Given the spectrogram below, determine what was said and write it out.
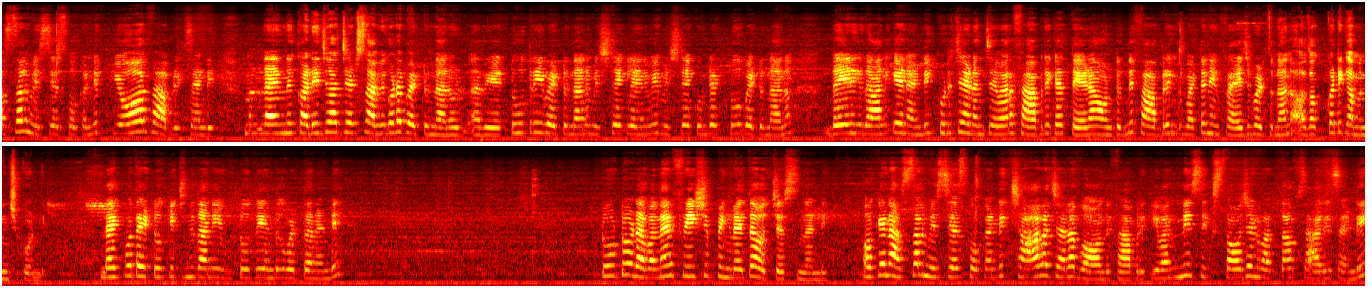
అస్సలు మిస్ చేసుకోకండి ప్యూర్ ఫ్యాబ్రిక్స్ అండి. నేను కడీ జార్జెట్స్ అవి కూడా పెట్టున్నాను. అది టూ త్రీ పెట్టున్నాను మిస్టేక్ లేనివి మిస్టేక్ ఉంటే టూ పెట్టున్నాను. దేనికి దానికేనండి కుడి చేయడం చివరి ఫ్యాబ్రిక్ అయితే తేడా ఉంటుంది. ఫ్యాబ్రిక్ బట్టి నేను ప్రైజ్ పెడుతున్నాను. అదొక్కటి గమనించుకోండి. లేకపోతే ఈ టూకి ఇచ్చింది దాన్ని టూ త్రీ ఎందుకు పెడతానండి? Two two double nine free shipping అయితే వచ్చేస్తుందండి. ఓకేనా? అస్సలు మిస్ చేసుకోకండి. చాలా చాలా బాగుంది ఫ్యాబ్రిక్ ఇవన్నీ six thousand worth of saris అండి.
